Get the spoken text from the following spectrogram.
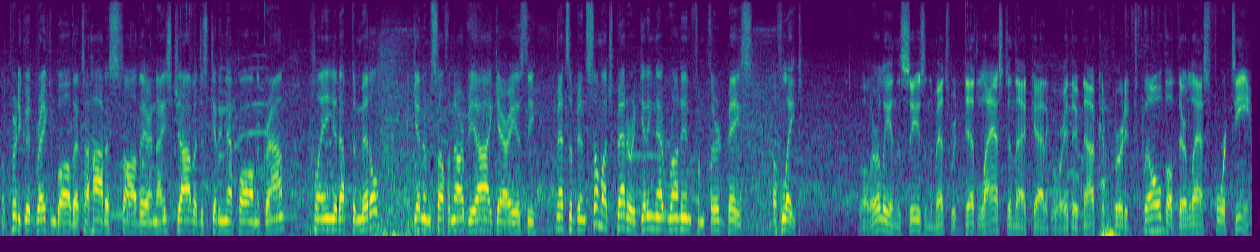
A pretty good breaking ball that Tejada saw there. Nice job of just getting that ball on the ground, playing it up the middle, and getting himself an RBI, Gary, as the Mets have been so much better at getting that run in from third base of late. Well, early in the season, the Mets were dead last in that category. They've now converted 12 of their last 14.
